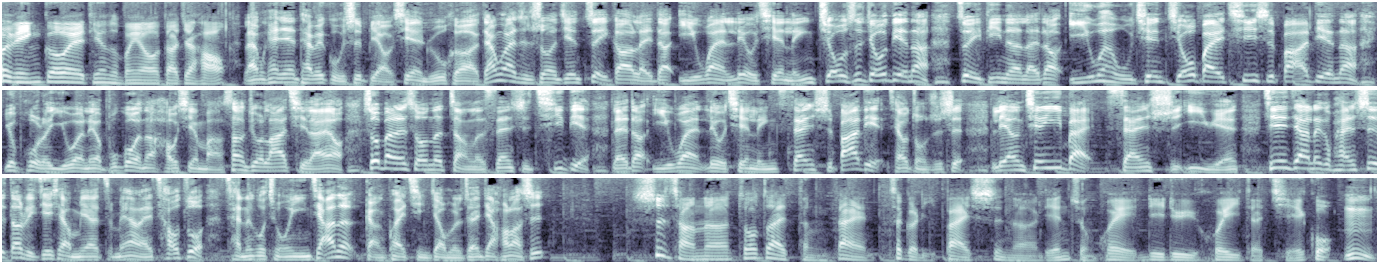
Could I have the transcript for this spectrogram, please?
慧平，各位听众朋友，大家好。来，我们看今天台北股市表现如何？加权指数呢，今天最高来到一万六千零九十九点呢、啊，最低呢来到一万五千九百七十八点呢、啊，又破了一万六。不过呢，好险，马上就拉起来哦。收盘的时候呢，涨了三十七点，来到一万六千零三十八点，成交总值是两千一百三十亿元。今天这样的一个盘势，到底接下来我们要怎么样来操作，才能够成为赢家呢？赶快请教我们的专家黄老师。市场呢都在等待这个礼拜四呢联准会利率会议的结果。嗯，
